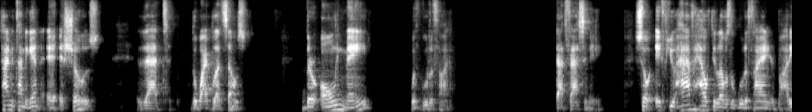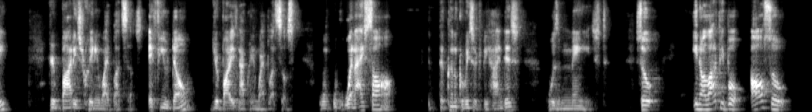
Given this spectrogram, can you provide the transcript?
time and time again, it shows that the white blood cells, they're only made with glutathione. That's fascinating. So if you have healthy levels of glutathione in your body, your body's creating white blood cells. If you don't, your body's not creating white blood cells. When I saw the clinical research behind this, was amazed. So you know, a lot of people also,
